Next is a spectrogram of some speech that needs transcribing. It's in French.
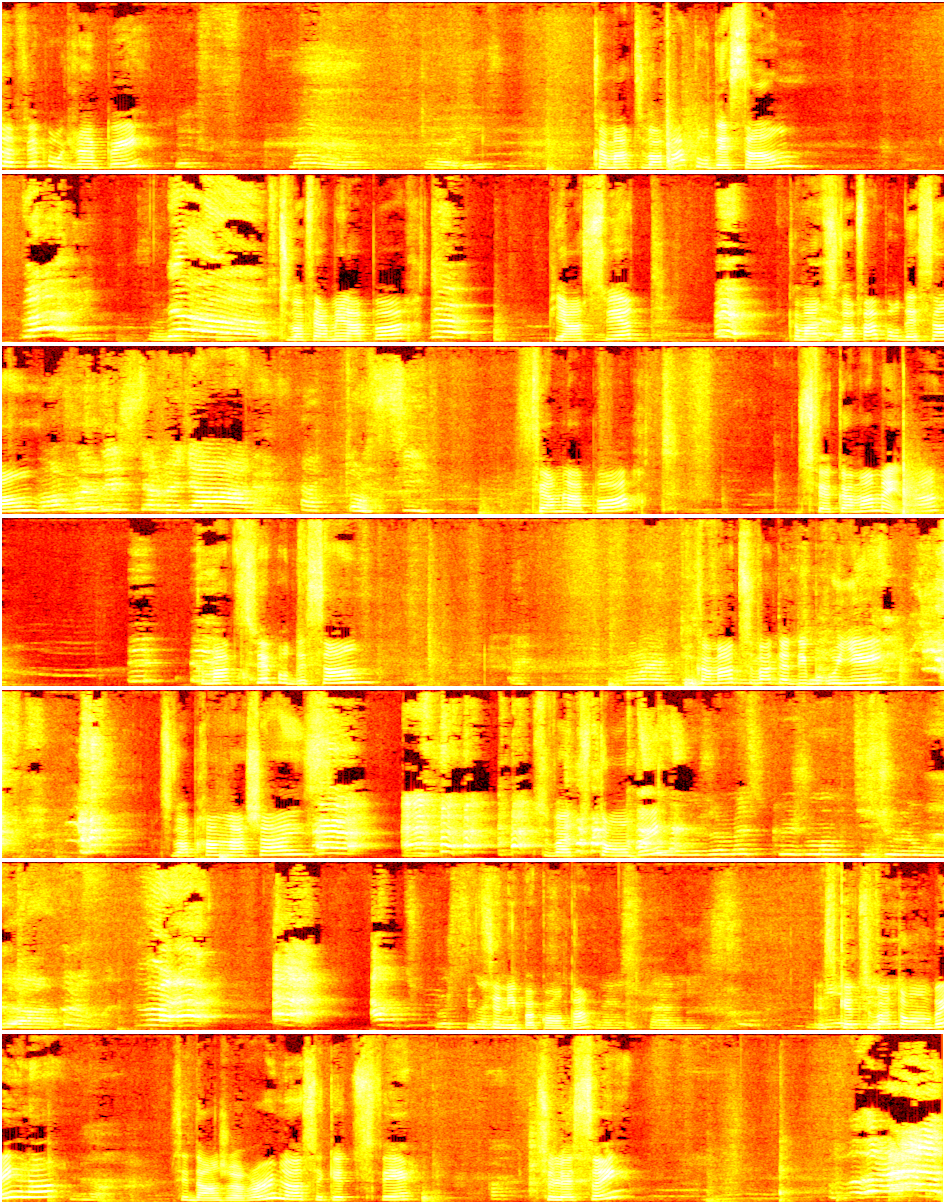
As fait pour grimper? Comment tu vas faire pour descendre? Tu vas fermer la porte? Puis ensuite, comment tu vas faire pour descendre? Ferme la porte. Tu fais comment maintenant? Comment tu fais pour descendre? Comment tu vas te débrouiller? Tu vas prendre la chaise? Tu vas-tu tomber? Je m'excuse, mon petit chelou là. Étienne n'est pas content? Est-ce que tu vas tomber là? Non. C'est dangereux là, ce que tu fais. Tu le sais?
